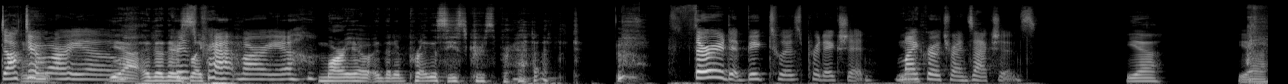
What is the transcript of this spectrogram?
Doctor Mario. Yeah, and then there's Chris like Pratt Mario. Mario, and then in parentheses Chris Pratt. Third big twist prediction: Yeah. microtransactions. yeah, yeah,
